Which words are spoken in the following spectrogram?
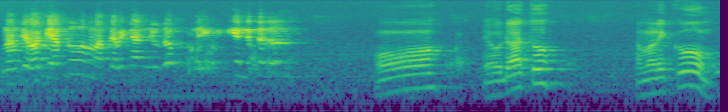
Nanti lagi aku materinya juga bikin itu eh. Oh, ya udah tuh. Assalamualaikum.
